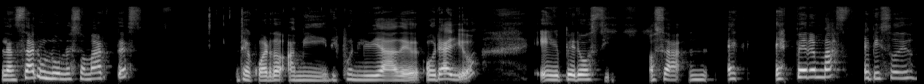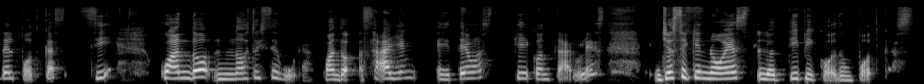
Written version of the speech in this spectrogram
lanzar un lunes o martes, de acuerdo a mi disponibilidad de horario, eh, pero sí, o sea, esperen más episodios del podcast, ¿sí? Cuando no estoy segura, cuando hayan eh, temas que contarles. Yo sé que no es lo típico de un podcast,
